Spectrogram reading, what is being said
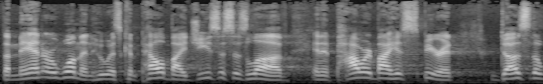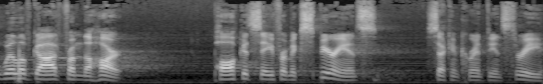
The man or woman who is compelled by Jesus' love and empowered by his Spirit does the will of God from the heart. Paul could say from experience, 2 Corinthians 3,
